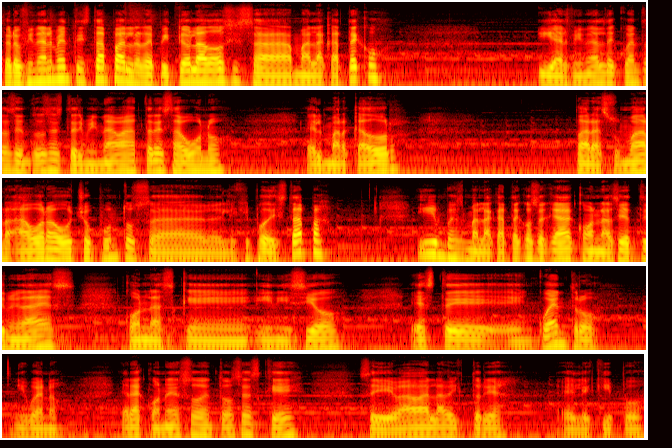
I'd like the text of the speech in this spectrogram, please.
Pero finalmente Iztapa le repitió la dosis a Malacateco y al final de cuentas entonces terminaba 3 a 1 el marcador para sumar ahora 8 puntos al equipo de Iztapa. Y pues Malacateco se queda con las 7 unidades con las que inició este encuentro. Y bueno, era con eso entonces que se llevaba la victoria el equipo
